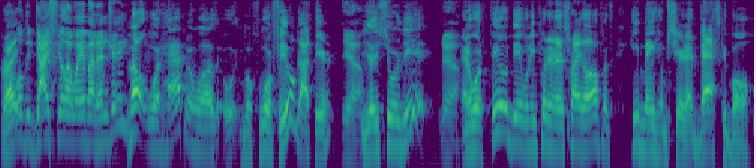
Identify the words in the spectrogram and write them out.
right? Well, did guys feel that way about MJ? no, what happened was before Phil got there, Yeah. they sure did. Yeah. And what Phil did when he put in that triangle offense, he made him share that basketball.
